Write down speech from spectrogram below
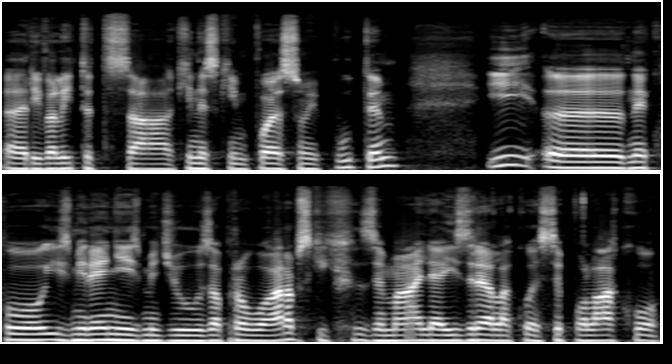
e, rivalitet sa kineskim pojasom i putem i e, neko izmirenje između zapravo arapskih zemalja, Izraela koje se polako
